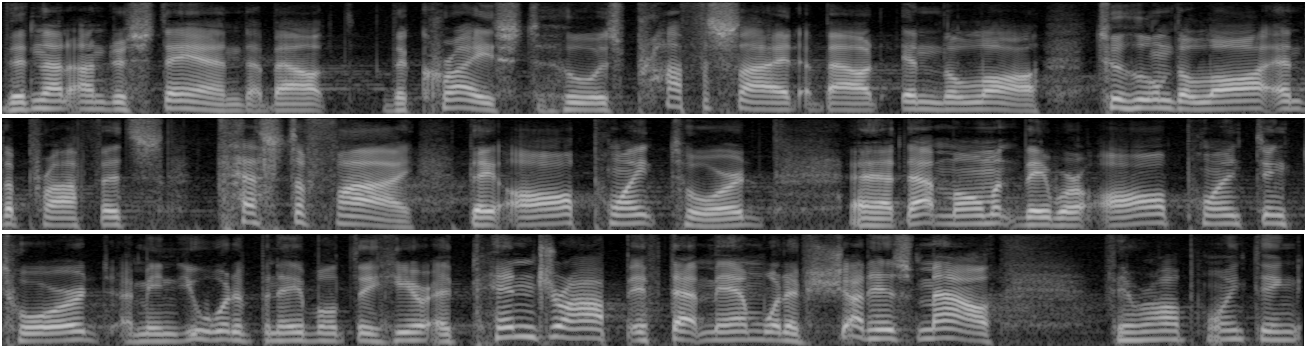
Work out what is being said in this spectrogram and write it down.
did not understand about the Christ who was prophesied about in the law, to whom the law and the prophets testify. They all point toward. And at that moment, they were all pointing toward. I mean, you would have been able to hear a pin drop if that man would have shut his mouth. They were all pointing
